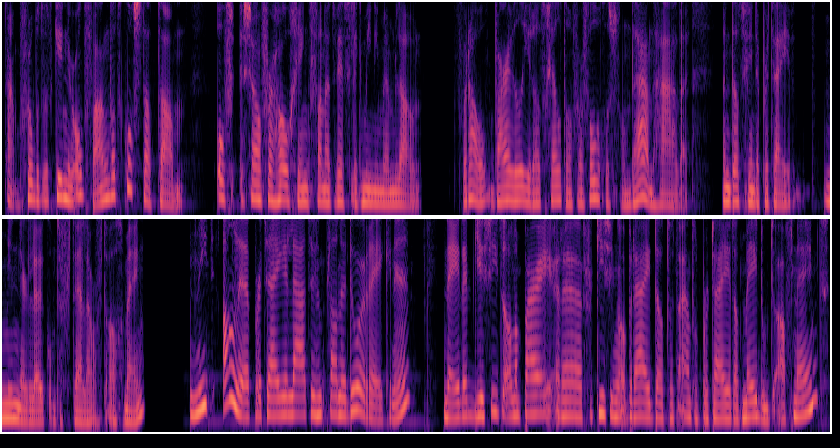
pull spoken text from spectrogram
nou, bijvoorbeeld dat kinderopvang, wat kost dat dan? Of zo'n verhoging van het wettelijk minimumloon. Vooral, waar wil je dat geld dan vervolgens vandaan halen? En dat vinden partijen minder leuk om te vertellen over het algemeen. Niet alle partijen laten hun plannen doorrekenen. Nee, je ziet al een paar uh, verkiezingen op rij dat het aantal partijen dat meedoet afneemt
